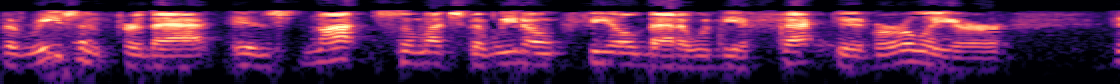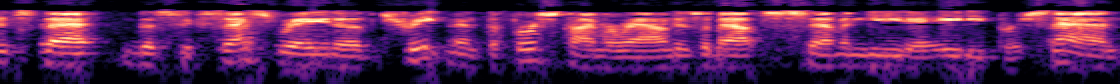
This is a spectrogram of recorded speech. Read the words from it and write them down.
The reason for that is not so much that we don't feel that it would be effective earlier, it's that the success rate of treatment the first time around is about 70 to 80 percent,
